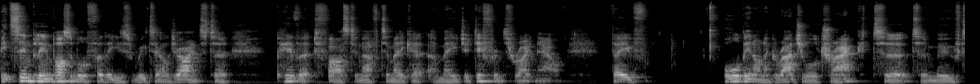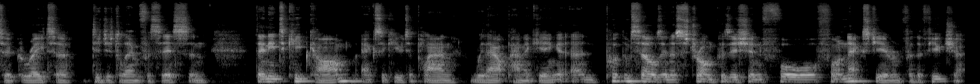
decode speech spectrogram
it's simply impossible for these retail giants to pivot fast enough to make a, a, major difference right now. They've all been on a gradual track to, to move to greater digital emphasis, and they need to keep calm, execute a plan without panicking, and put themselves in a strong position for, for next year and for the future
